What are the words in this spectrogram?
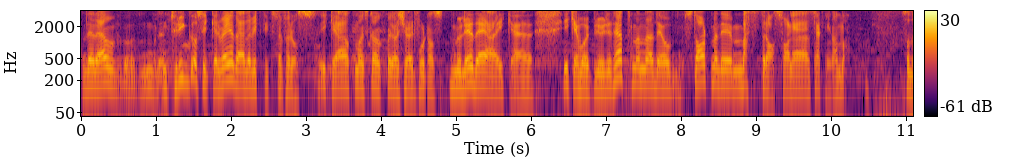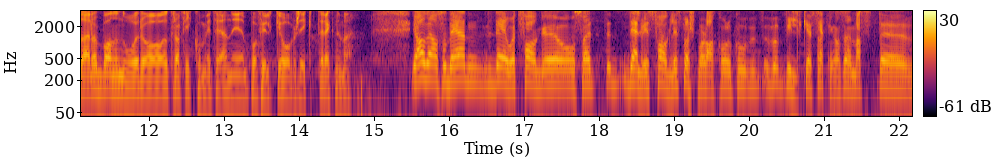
Det, det er En trygg og sikker vei det er det viktigste for oss. Ikke at man skal kunne kjøre fortest mulig, det er ikke, ikke vår prioritet. Men det er å starte med de mest rasfarlige strekningene. Da. Så der har Bane Nor og trafikkomiteen på fylket oversikt, regner du med? Ja, det, altså det, det, er jo et fag, også et delvis faglig spørsmål. Da, hvilke strekninger som er mest, eh,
